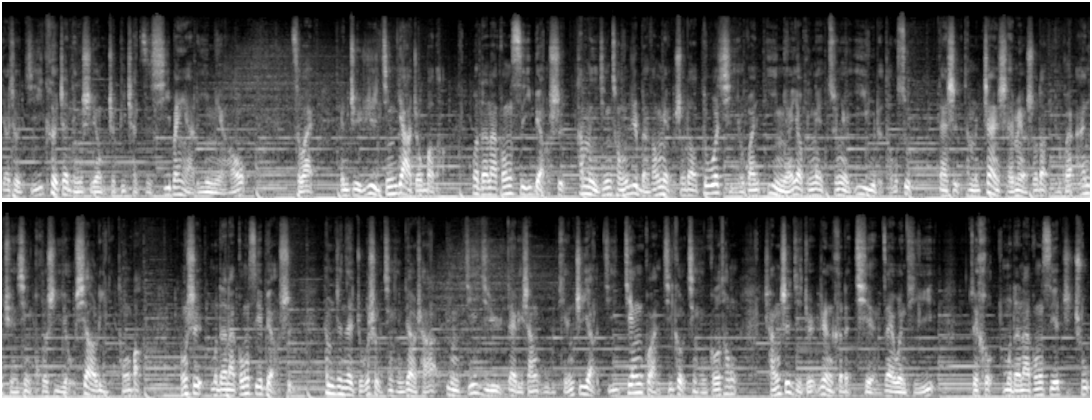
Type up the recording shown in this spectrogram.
要求即刻暂停使用这批产自西班牙的疫苗。此外，根据日经亚洲报道，莫德纳公司已表示，他们已经从日本方面收到多起有关疫苗药品内存有异物的投诉，但是他们暂时还没有收到有关安全性或是有效力的通报。同时，莫德纳公司也表示，他们正在着手进行调查，并积极与代理商武田制药及监管机构进行沟通，尝试解决任何的潜在问题。最后，莫德纳公司也指出，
